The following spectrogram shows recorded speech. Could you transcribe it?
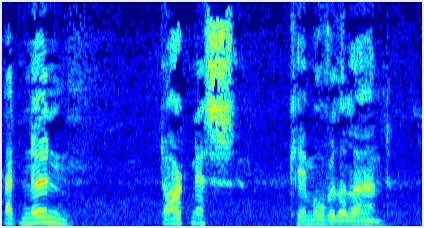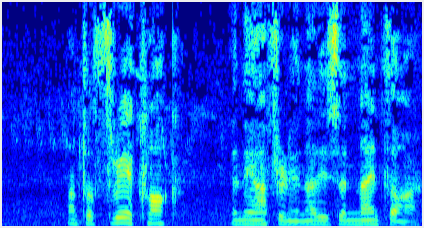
At noon, darkness came over the land until three o'clock in the afternoon, that is the ninth hour.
